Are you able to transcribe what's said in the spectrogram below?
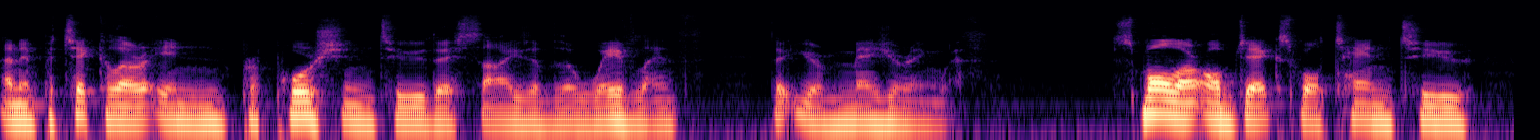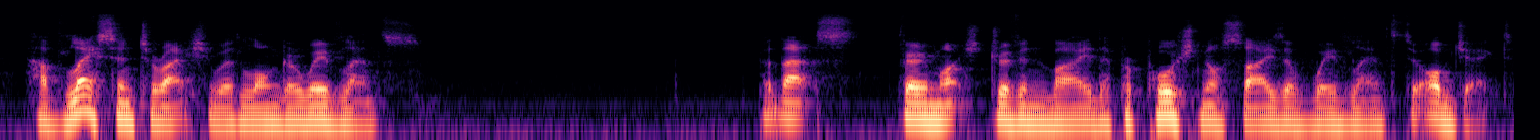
and in particular in proportion to the size of the wavelength that you're measuring with. Smaller objects will tend to have less interaction with longer wavelengths. But that's very much driven by the proportional size of wavelength to object.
